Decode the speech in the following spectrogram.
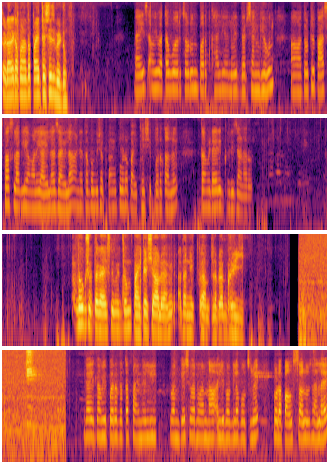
तर डायरेक्ट आपण आता पायथ्याशीच भेटू. गाईज आम्ही आता वर चढून परत खाली आलोय दर्शन घेऊन. टोटल पाच तास लागले आम्हाला यायला जायला. आणि आता बघू शकता आम्ही पूर्ण पायथ्याशी परत आलोय. तर आम्ही डायरेक्ट घरी जाणार आहोत. बघू शकता गाईस तुम्ही एकदम पायथ्याशी आलोय आम्ही. आता निघतो आपल्या घरी. गाईज आम्ही परत आता फायनली व्यंकेश्वरवरनं अलिबागला पोहोचलोय. थोडा पाऊस चालू झालाय.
